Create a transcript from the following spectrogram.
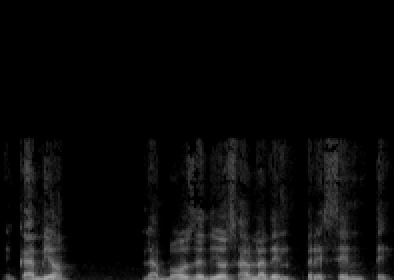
En cambio, la voz de Dios habla del presente.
